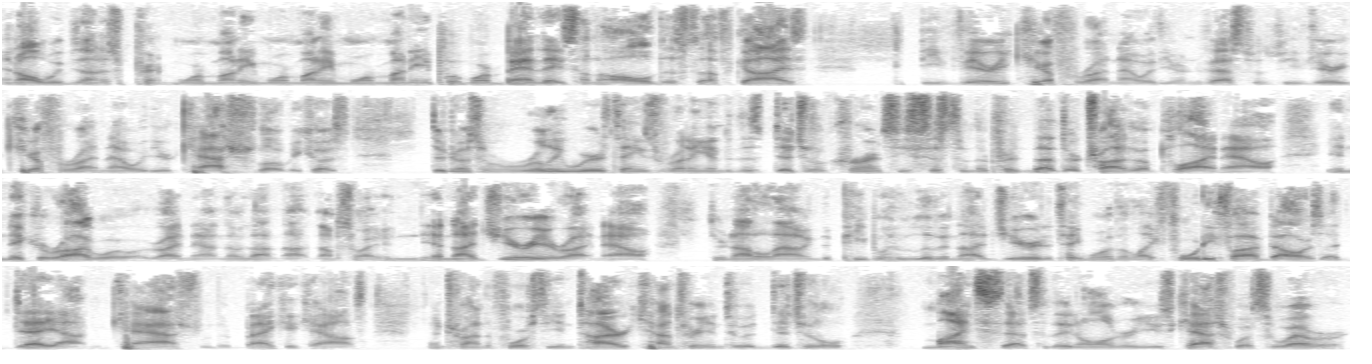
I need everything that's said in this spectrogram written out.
and all we've done is print more money more money more money and put more band-aids on all of this stuff. Guys be very careful right now with your investments. Be very careful right now with your cash flow because they're doing some really weird things running into this digital currency system that they're trying to apply now in Nicaragua right now. No, not, not I'm sorry, in, in, Nigeria right now. They're not allowing the people who live in Nigeria to take more than like $45 a day out in cash from their bank accounts and trying to force the entire country into a digital mindset so they no longer use cash whatsoever.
